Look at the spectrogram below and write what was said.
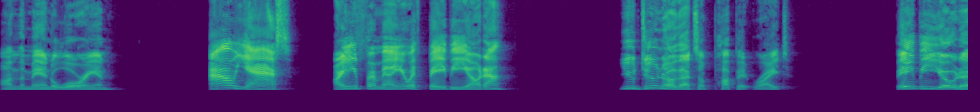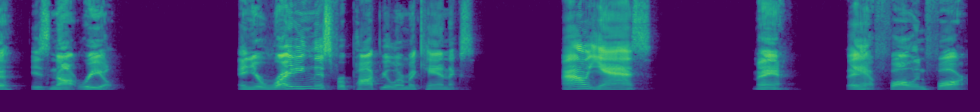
on The Mandalorian? Oh, yes. Are you familiar with Baby Yoda? You do know that's a puppet, right? Baby Yoda is not real. And you're writing this for popular mechanics? Oh, yes. Man, they have fallen far.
